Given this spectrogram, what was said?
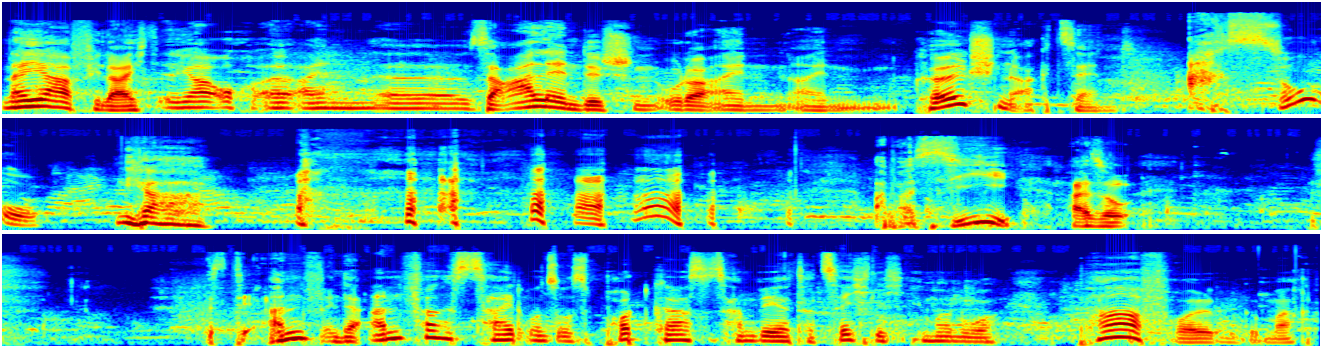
Naja, vielleicht ja auch äh, einen äh, saarländischen oder einen, einen kölschen Akzent. Ach so. Ja. Aber Sie, also in der Anfangszeit unseres Podcasts haben wir ja tatsächlich immer nur paar Folgen gemacht.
